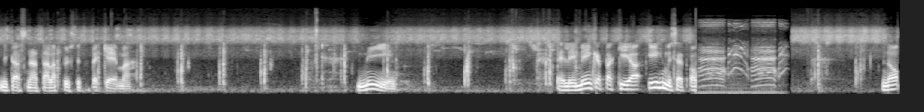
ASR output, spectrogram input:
mitä sinä täällä pystyt tekemään. Niin. Eli minkä takia ihmiset on... No,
